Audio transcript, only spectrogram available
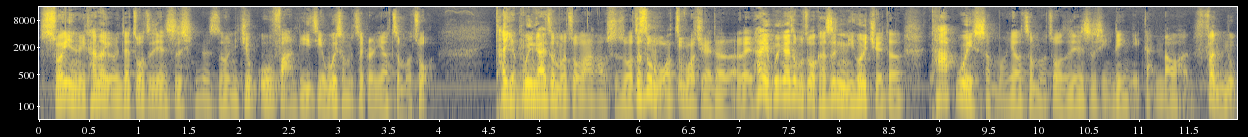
所以你看到有人在做这件事情的时候，你就无法理解为什么这个人要这么做。他也不应该这么做啦。老实说，这是我我觉得的，对他也不应该这么做。可是你会觉得他为什么要这么做这件事情，令你感到很愤怒，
